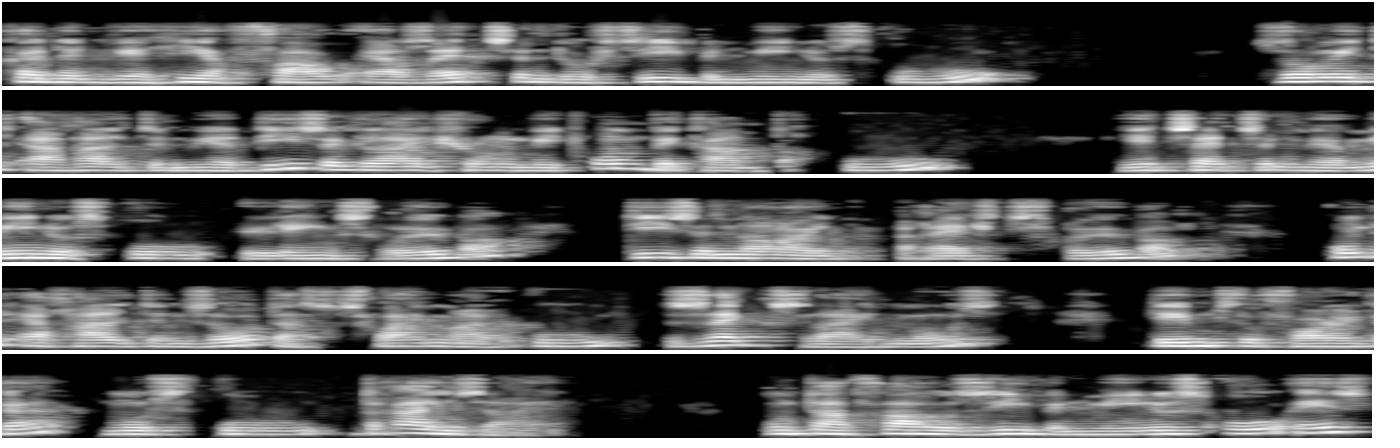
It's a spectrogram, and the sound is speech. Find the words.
können wir hier V ersetzen durch 7 minus U. Somit erhalten wir diese Gleichung mit unbekannter U. Jetzt setzen wir minus U links rüber, diese 9 rechts rüber und erhalten so, dass 2 mal u 6 sein muss, demzufolge muss u 3 sein. Und da v 7 minus u ist,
